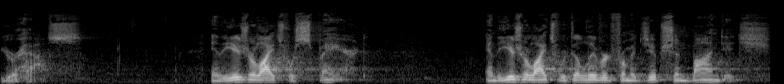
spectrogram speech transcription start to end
your house. And the Israelites were spared. And the Israelites were delivered from Egyptian bondage.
